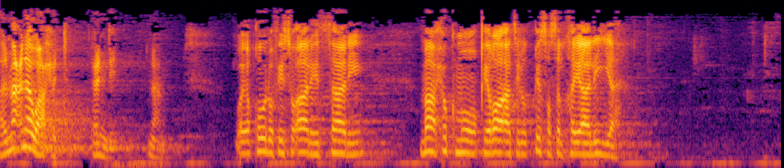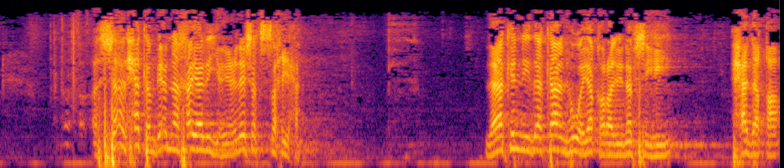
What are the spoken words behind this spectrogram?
المعنى واحد عندي. نعم. ويقول في سؤاله الثاني ما حكم قراءة القصص الخيالية؟ السائل حكم بأنها خيالية يعني ليست صحيحة. لكن إذا كان هو يقرأ لنفسه حذق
